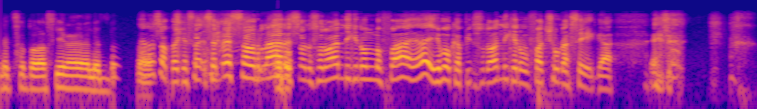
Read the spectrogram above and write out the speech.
pezzato la schiena e le Eh, lo braccia. so, perché si è messa a urlare, sono, sono anni che non lo fai, eh, io avevo capito, sono anni che non faccio una sega.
